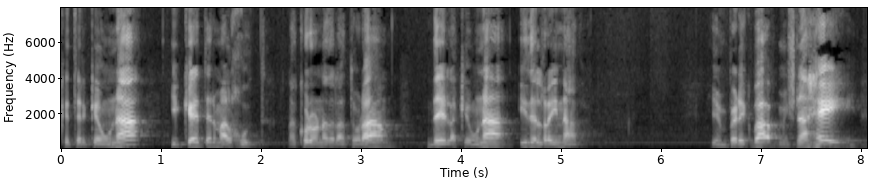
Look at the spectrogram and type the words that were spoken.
Keter Keuná y Keter Malhut, la corona de la Torah, de la Keuná y del reinado. Y en Perek Mishnah Hey,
